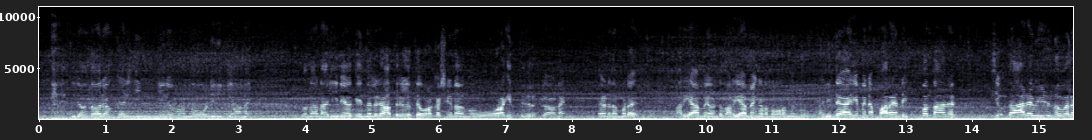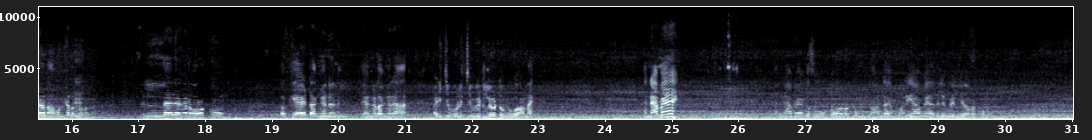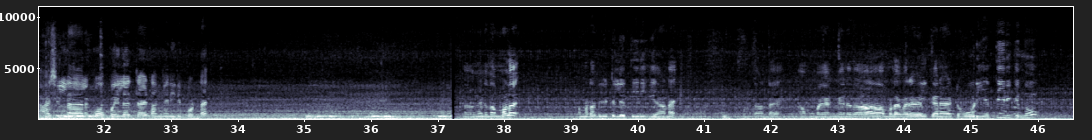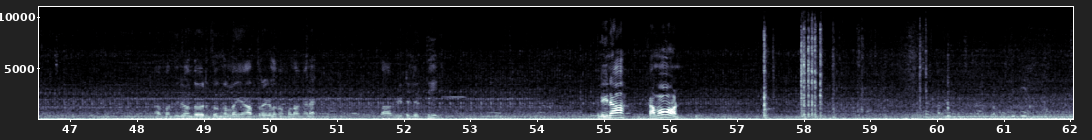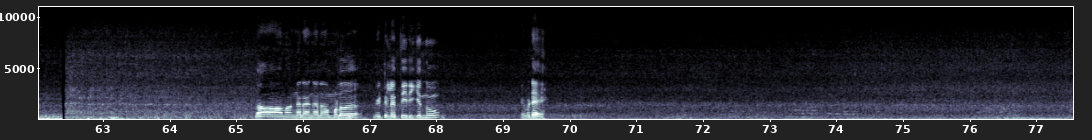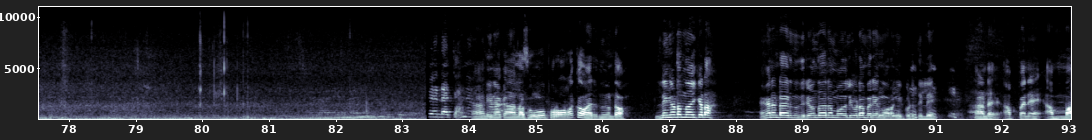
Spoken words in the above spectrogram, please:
തിരുവനന്തപുരം കഴിഞ്ഞ് ഇങ്ങനെ വന്നുകൊണ്ടിരിക്കുകയാണ്. അപ്പോൾ എന്താണ് അലീനയൊക്കെ ഇന്നലെ രാത്രിയിലത്തെ ഉറക്കക്ഷീണം അങ്ങ് ഉറങ്ങി തീർക്കുകയാണ്. അതുകൊണ്ട് നമ്മുടെ മറിയാമ്മയുണ്ട് മറിയാമ്മയും കിടന്ന് ഉറങ്ങുന്നു. അനിന്റെ കാര്യം പിന്നെ പറയണ്ട. ഇപ്പം താഴെ താഴെ വീഴുന്ന പോലെയാണ് അവൻ കിടന്നുറങ്ങുന്നത് എല്ലാവരും അങ്ങനെ ഉറക്കവും ഒക്കെ ആയിട്ട് അങ്ങനെ ഞങ്ങളങ്ങനെ അടിച്ചു പൊളിച്ച് വീട്ടിലോട്ട് പോവാണ്. അന്നാമേ അന്നാമയൊക്കെ സൂപ്പർ ഉറക്കും. താണ്ട മറിയാമ്മ അതിലും വലിയ ഉറക്കും. ആഷിലിനായാലും കോപ്പയിലറ്റായിട്ട് അങ്ങനെ ഇരിപ്പുണ്ട്. അങ്ങനെ നമ്മൾ നമ്മുടെ വീട്ടിലെത്തിയിരിക്കുകയാണ്. താണ്ടെ അമ്മ അങ്ങനെ ദാ നമ്മളെ വരവേൽക്കാനായിട്ട് ഓടി എത്തിയിരിക്കുന്നു. അപ്പം തിരുവനന്തപുരത്തു നിന്നുള്ള യാത്രകൾ നമ്മളങ്ങനെ ആ വീട്ടിലെത്തി. ലീന കമോൺ അങ്ങനെ അങ്ങനെ നമ്മൾ വീട്ടിലെത്തിയിരിക്കുന്നു. എവിടെ? ആലീനൊക്കെ നല്ല സൂപ്പർ ഉറക്കമായിരുന്നു കണ്ടോ? ഇല്ല ഇങ്ങോട്ടൊന്ന് നോക്കടാ എങ്ങനെ ഉണ്ടായിരുന്നു? തിരുവനന്തപുരം മുതൽ ഇവിടം വരെ അങ്ങ് ഉറങ്ങിക്കൊടുത്തില്ലേ? ആണ്ട് അപ്പനെ അമ്മ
